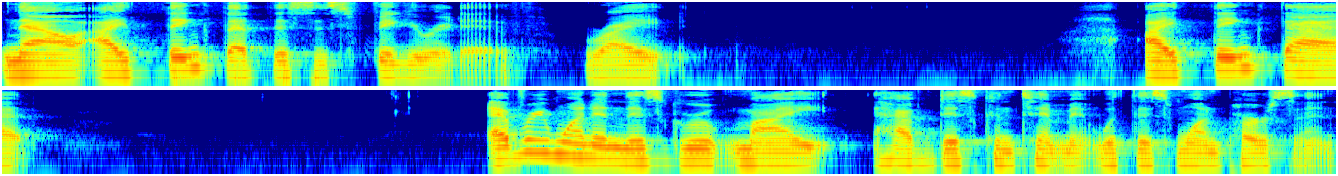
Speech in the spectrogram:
Now, I think that this is figurative, right? I think that everyone in this group might have discontentment with this one person,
